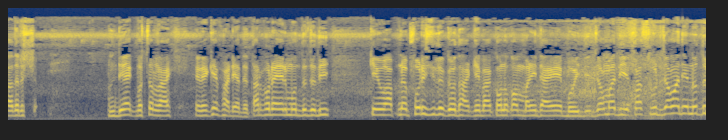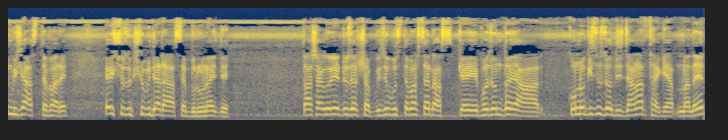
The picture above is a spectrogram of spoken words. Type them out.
তাদের দু এক বছর রাখ- ফাটিয়ে দেয়। তারপরে এর মধ্যে যদি কেউ আপনার পরিচিত কেউ থাকে বা কোনো কোম্পানি থাকে, বই জমা দিয়ে পাসপোর্ট জমা দিয়ে নতুন বিষয় আসতে পারে। এই সুযোগ সুবিধাটা আছে ব্রুনাইতে। তো আশা করি একটু সব কিছু বুঝতে পারছেন। আজকে এ পর্যন্ত আর কোনো কিছু যদি জানার থাকে আপনাদের,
